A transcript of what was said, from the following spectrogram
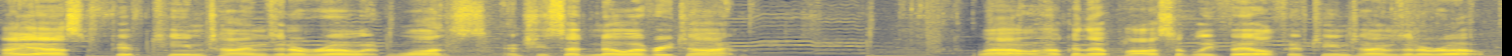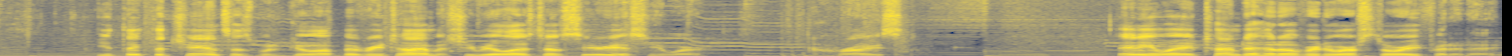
I asked 15 times in a row at once, and she said no every time. Wow, how can that possibly fail 15 times in a row? You'd think the chances would go up every time as she realized how serious you were. Christ. Anyway, time to head over to our story for today.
